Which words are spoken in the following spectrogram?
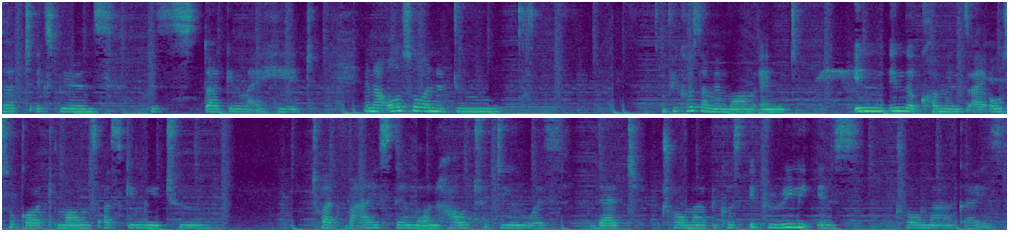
that experience is stuck in my head. And i also want to do because i'm a mom and in in the comments i also got moms asking me to to advise them on how to deal with that trauma because it really is trauma guys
